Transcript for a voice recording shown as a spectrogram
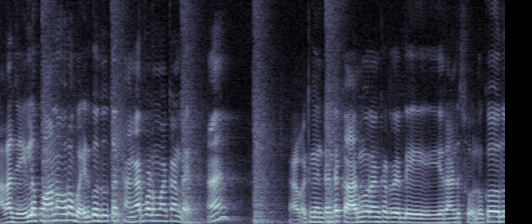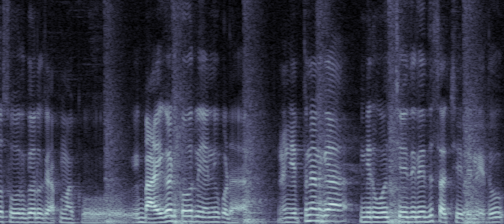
అలా జైల్లో పోనవరో బయటకు వదులుతారు కంగారు పడమాకండి. కాబట్టి ఏంటంటే కార్మూర్ వెంకటరెడ్డి ఇలాంటి సొలుకోలు సోదుకోలు చెప్ప మాకు ఈ బాయిగడి కౌర్లు ఇవన్నీ కూడా నేను చెప్తున్నానుగా మీరు వచ్చేది లేదు సచ్చేది లేదు.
